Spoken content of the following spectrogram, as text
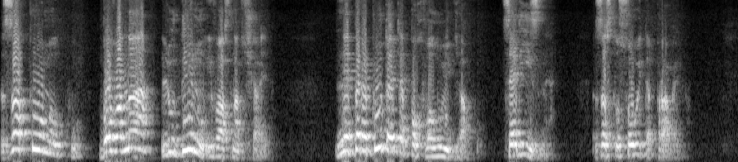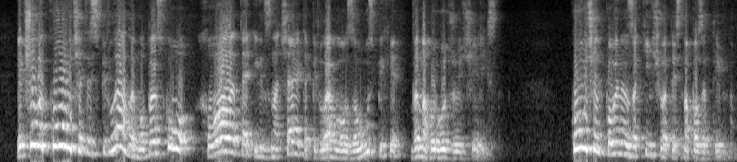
за помилку, бо вона людину і вас навчає. Не переплутайте похвалу і дяку. Це різне. Застосовуйте правильно. Якщо ви коучите з підлеглим, обов'язково хвалите і відзначаєте підлеглого за успіхи, винагороджуючи ріст. Коучинг повинен закінчуватись на позитивному.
